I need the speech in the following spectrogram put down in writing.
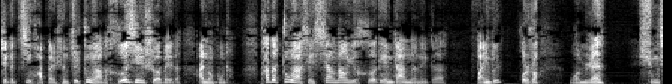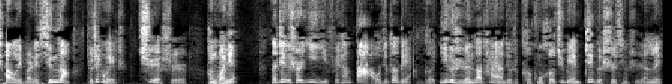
这个计划本身最重要的核心设备的安装工程。它的重要性相当于核电站的那个反应堆，或者说我们人胸腔里边那心脏，就这个位置确实很关键。那这个事儿意义非常大，我觉得两个，一个是人造太阳，就是可控核聚变这个事情是人类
